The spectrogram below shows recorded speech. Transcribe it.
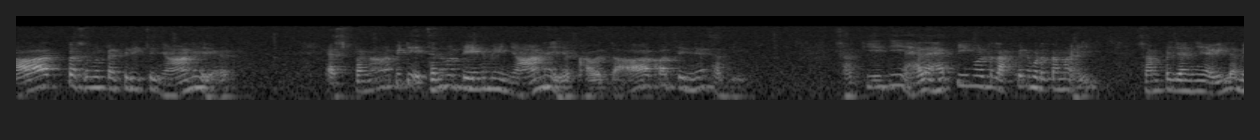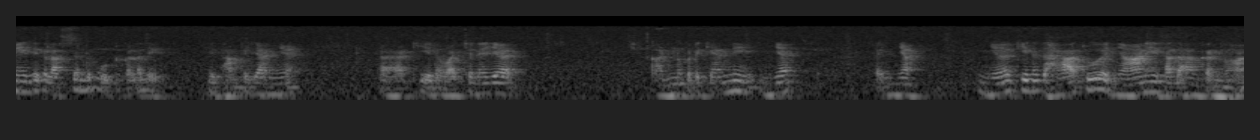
ආත්පසම පැතිරිච්ච ඥානය අස්පනා පිට එතනම පේන මේ ඥානය කවදාකවත් ඉන්නේ සතිය. සතියේදී හැල හැප්පීම් වලට ලක් වෙනකොට තමයි සම්පජඤ්ඤය ඇවිල්ලා මේ දෙක ලස්සනට පුටු කරලා දෙන්නේ. මේ සම්පජඤ්ඤය කියන වචනය කඩනකොට කියන්නේ ඤ ඤ ඤ කියන ධාතුව ඥානෙ සඳහන් කරනවා.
